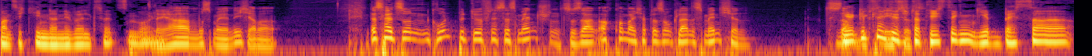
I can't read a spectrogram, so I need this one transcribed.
20 Kinder in die Welt setzen wollen? Naja, muss man ja nicht, aber das ist halt so ein Grundbedürfnis des Menschen, zu sagen, ach guck mal, ich habe da so ein kleines Männchen. Ja, gibt es nicht diese Statistiken, je besser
